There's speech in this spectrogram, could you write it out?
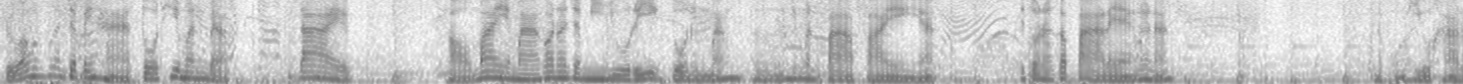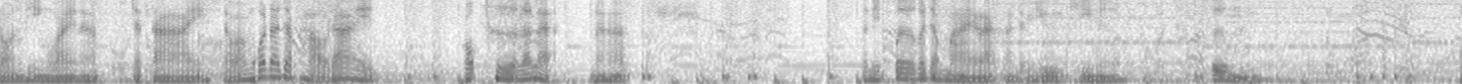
หรือว่าเพื่อนๆจะไปหาตัวที่มันแบบ ได้เผาไหม้มาก็น่าจะมียูริอีกตัวหนึ่งมั้งเออที่มันปาไฟอย่างเงี้ยไอตัวนั้นก็ปาแรงด้วยนะเดี๋ยวผมฮิวคารอนทิ้งไว้นะครับ จะตายแต่ว่ามันก็น่าจะเผาได้ครบเทินแล้วแหละนะฮะสนิปเปอร์ก็จะมาอีกแล้วอะเดี๋ยวฮิวอีกทีนึงปึ้มโอ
